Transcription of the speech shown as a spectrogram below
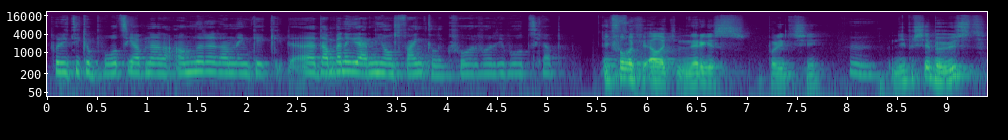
politieke boodschap naar de andere. Dan denk ik... eh, dan ben ik daar niet ontvankelijk voor, voor die boodschap. Ik volg eigenlijk nergens politici. Niet per se bewust.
